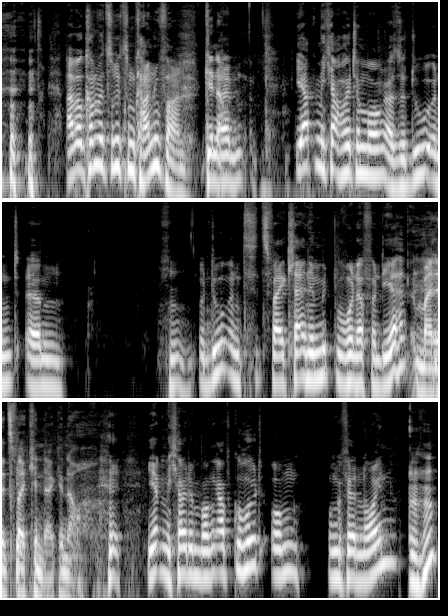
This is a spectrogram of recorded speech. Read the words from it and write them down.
Aber kommen wir zurück zum Kanufahren. Genau. Ähm, ihr habt mich ja heute Morgen, also du und, ähm, und du und zwei kleine Mitbewohner von dir, Meine zwei Kinder, genau. ihr habt mich heute Morgen abgeholt um ungefähr neun. Mhm.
